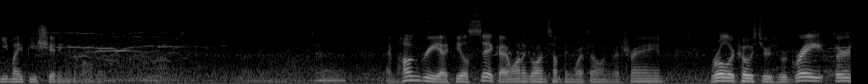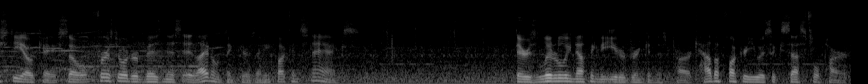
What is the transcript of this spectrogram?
he might be shitting in a moment. I'm hungry. I feel sick. I want to go on something worth filling the train. Roller coasters were great. Thirsty. Okay, so first order of business is I don't think there's any fucking snacks. There's literally nothing to eat or drink in this park. How the fuck are you a successful park?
